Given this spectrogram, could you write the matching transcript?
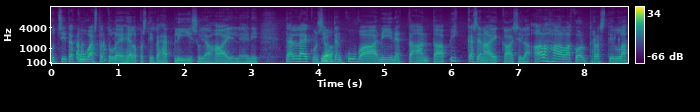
mutta siitä kuvasta tulee helposti vähän pliisuja hailee. Niin tällä kun Joo. sitten kuvaa niin, että antaa pikkasen aikaa sillä alhaalla kontrastilla,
